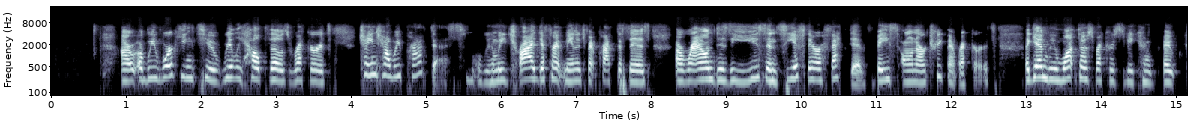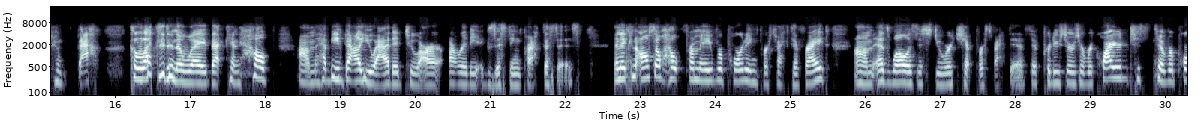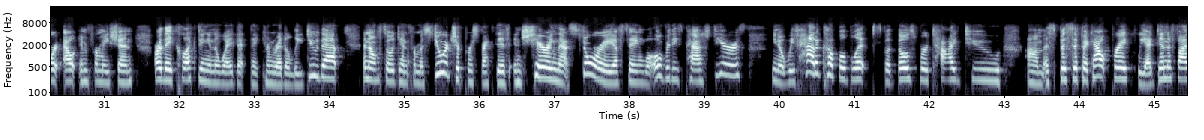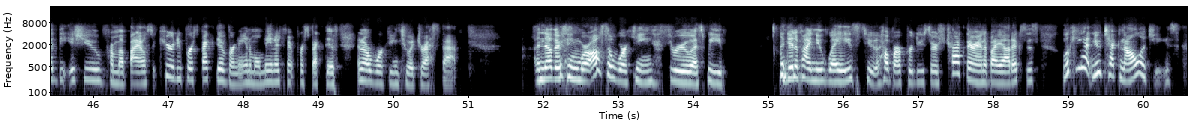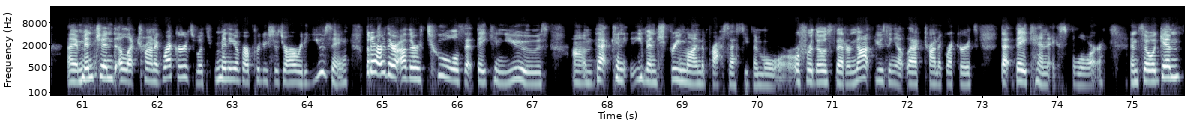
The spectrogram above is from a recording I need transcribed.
Are, are, we working to really help those records change how we practice? When we try different management practices around disease and see if they're effective based on our treatment records. Again, we want those records to be uh, ah, collected in a way that can help um, be value added to our already existing practices. And it can also help from a reporting perspective, right? Um, as well as a stewardship perspective. If producers are required to, to report out information, are they collecting in a way that they can readily do that? And also again, from a stewardship perspective and sharing that story of saying, well, over these past years, you know, we've had a couple blips, but those were tied to um, a specific outbreak. We identified the issue from a biosecurity perspective or an animal management perspective and are working to address that. Another thing we're also working through as we identify new ways to help our producers track their antibiotics is looking at new technologies. I mentioned electronic records, which many of our producers are already using, but are there other tools that they can use um, that can even streamline the process even more? Or for those that are not using electronic records that they can explore. And so again,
